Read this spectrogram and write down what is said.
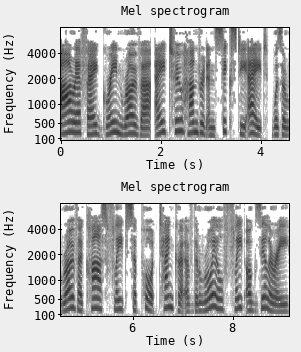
RFA Green Rover A268 was a Rover-class fleet support tanker of the Royal Fleet Auxiliary,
